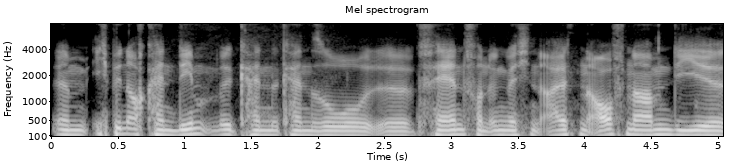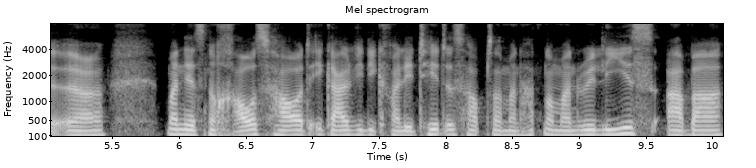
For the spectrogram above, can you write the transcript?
ähm, ich bin auch kein Dem kein, kein so äh, Fan von irgendwelchen alten Aufnahmen, die äh, man jetzt noch raushaut, egal wie die Qualität ist, Hauptsache man hat nochmal ein Release, aber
